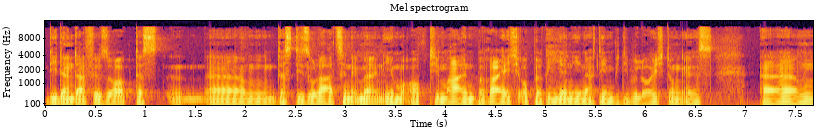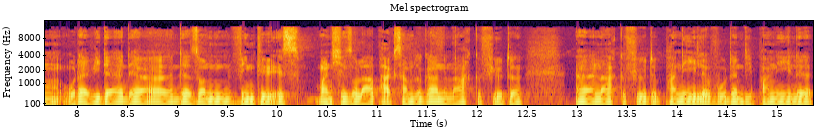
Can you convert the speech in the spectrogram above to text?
die dann dafür sorgt, dass, ähm, dass die Solarzellen immer in ihrem optimalen Bereich operieren, je nachdem wie die Beleuchtung ist ähm, oder wie der, der, der Sonnenwinkel ist. Manche Solarparks haben sogar eine nachgeführte, äh, nachgeführte Paneele, wo dann die Paneele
